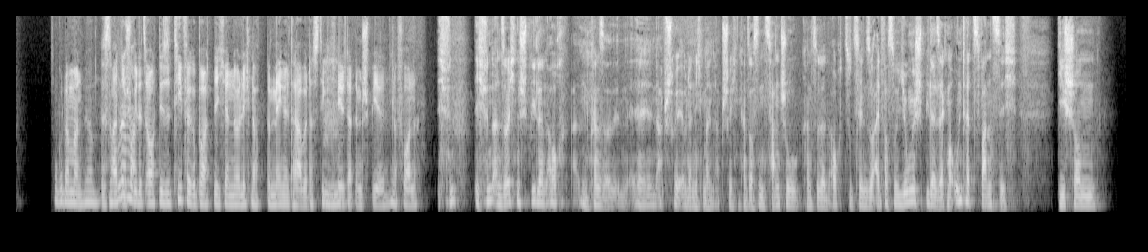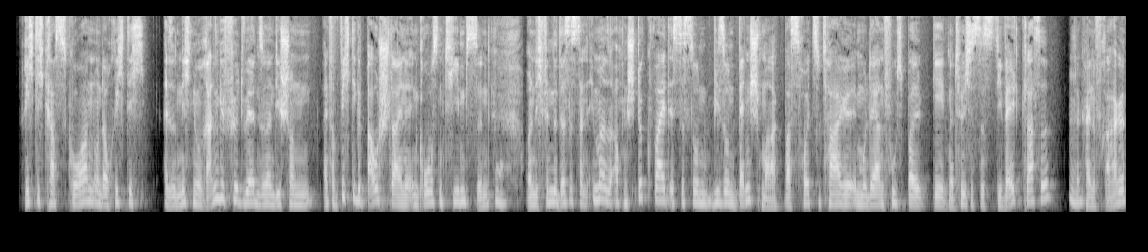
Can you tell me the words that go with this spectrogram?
Ein guter Mann, ja. Das ist ein hat dem Spiel Mann. jetzt auch diese Tiefe gebracht, die ich ja neulich noch bemängelt habe, dass die Mhm. gefehlt hat im Spiel nach vorne. Ich finde ich find an solchen Spielern auch, du kannst in, in Abstrich, oder nicht mal in Abstrichen, kannst aus dem Sancho, kannst du das auch zuzählen, so einfach so junge Spieler, sag mal unter 20, die schon richtig krass scoren und auch richtig, also nicht nur rangeführt werden, sondern die schon einfach wichtige Bausteine in großen Teams sind. Und ich finde, das ist dann immer so, auch ein Stück weit ist das so ein, wie so ein Benchmark, was heutzutage im modernen Fußball geht. Natürlich ist das die Weltklasse, ist ja keine Frage.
